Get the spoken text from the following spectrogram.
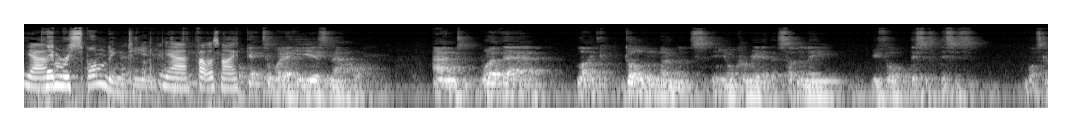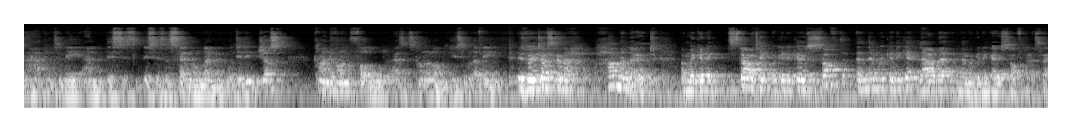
Yeah. them responding to you. Yeah, that was nice. get to where he is now and were there like golden moments in your career that suddenly you thought this is this is what's going to happen to me and this is this is a seminal moment or did it just kind of unfold as it's gone along do you see what i mean is we're just going to hum a note and we're going to start it, we're going to go soft and then we're going to get louder and then we're going to go softer. So,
